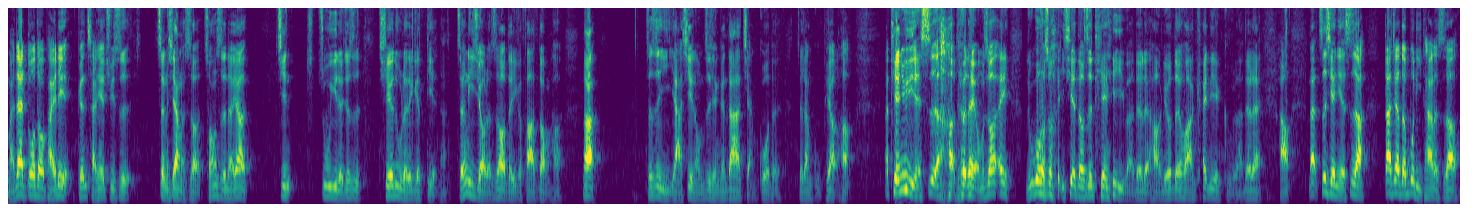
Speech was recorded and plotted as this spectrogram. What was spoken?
买在多头排列跟产业趋势正向的时候，同时呢要经注意的就是切入的一个点啊，整理久了之后的一个发动哈。那这是以雅信，我们之前跟大家讲过的这张股票哈。那天域也是啊，对不对？我们说哎，如果说一切都是天意吧，对不对？好，刘德华概念股了，对不对？好，那之前也是啊，大家都不理他的时候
